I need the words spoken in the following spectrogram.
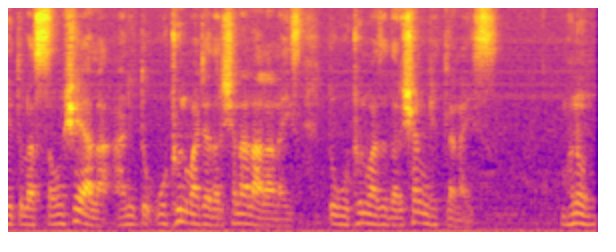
हे तुला संशय आला आणि तू उठून माझ्या दर्शनाला आला नाहीस. तू उठून माझं दर्शन घेतलं नाहीस. म्हणून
